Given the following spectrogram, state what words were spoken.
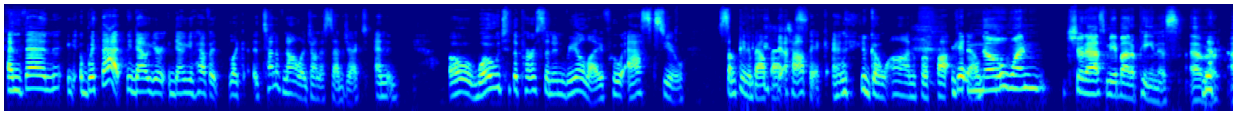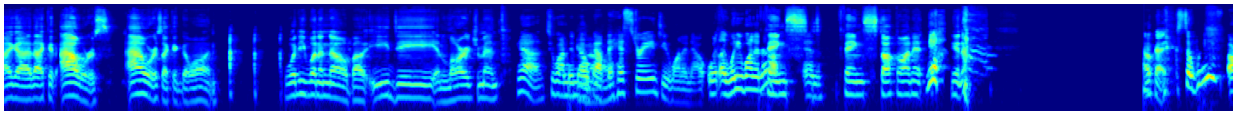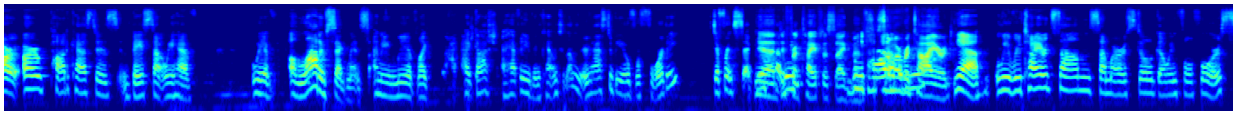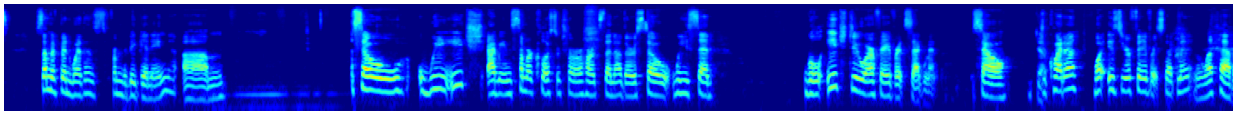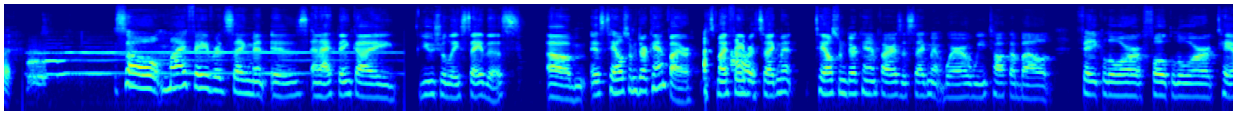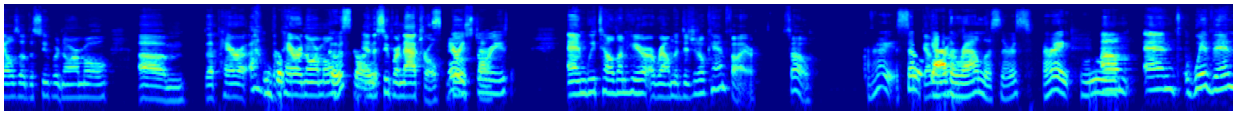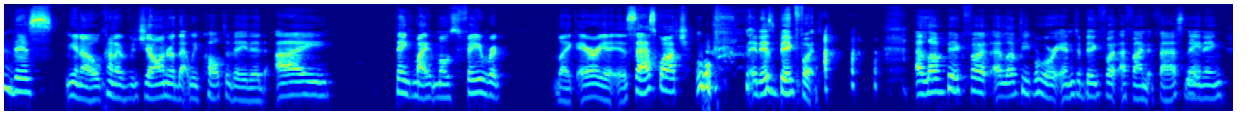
And then with that, now you're now you have a like a ton of knowledge on a subject and oh, woe to the person in real life who asks you something about that Yes. topic and you go on for five, you know. No one should ask me about a penis ever. I got I could hours, hours I could go on. What do you want to know about ED enlargement Yeah. Do you want to You know about the history? Do you want to know like what do you want to know? things And things stuck on it? Yeah. you know. okay, so we our our podcast is based on we have we have a lot of segments. I mean, we have like I gosh, I haven't even counted them. There has to be over 40 different segments. yeah, different types of segments. Some are retired. Yeah, we retired some. Some are still going full force. Some have been with us from the beginning. Um, so we each, I mean, some are closer to our hearts than others. So we said we'll each do our favorite segment. So, Yeah. Jaquetta, what is your favorite segment? And let's have it. So my favorite segment is, and I think I usually say this, um, is Tales from Der Campfire. It's my favorite segment. Tales from Der Campfire is a segment where we talk about fake lore, folklore, tales of the supernormal, um, the para, the paranormal, and the supernatural. Scary Those stuff. stories, and we tell them here around the digital campfire. So All right. So Gather gather, around. around. listeners. All right. Ooh. Um, and within this, you know, kind of genre that we've cultivated, I think my most favorite like area is Sasquatch. it is Bigfoot. I love Bigfoot. I love people who are into Bigfoot. I find it fascinating.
